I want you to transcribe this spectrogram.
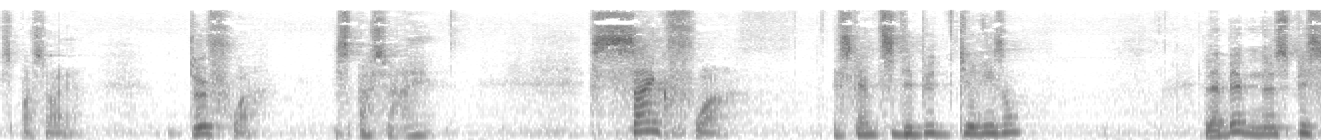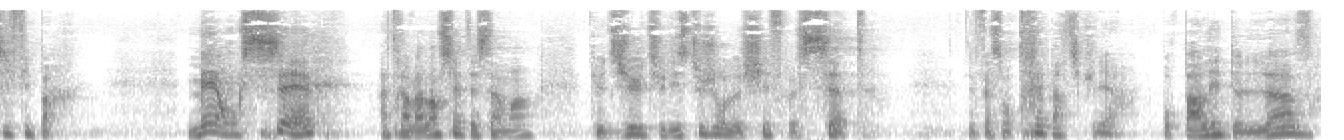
il ne se passe rien. Deux fois, il se passe rien. Cinq fois, est-ce qu'il y a un petit début de guérison? La Bible ne spécifie pas. Mais on sait, à travers l'Ancien Testament, que Dieu utilise toujours le chiffre 7 d'une façon très particulière pour parler de l'œuvre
